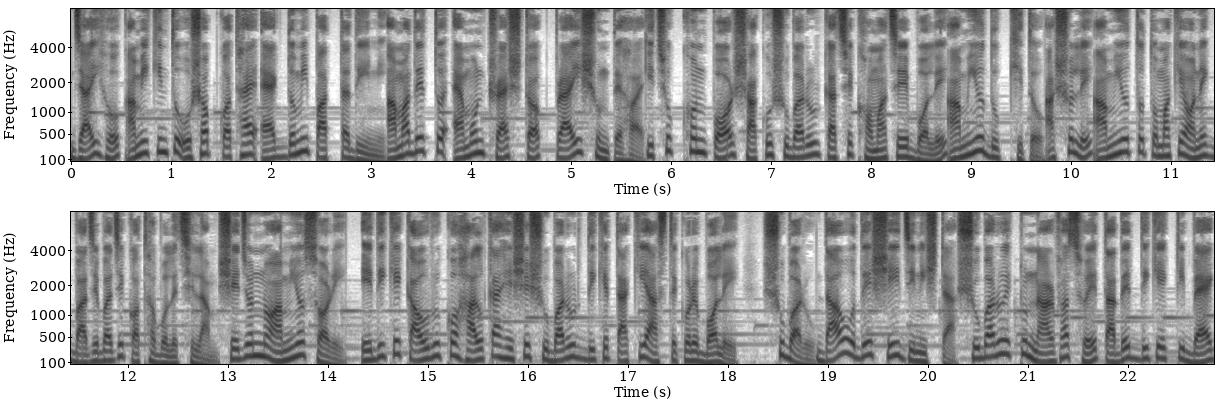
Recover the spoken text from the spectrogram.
যাই হোক, আমি কিন্তু ওসব কথায় একদমই পাত্তা দিইনি। আমাদের তো এমন ট্র্যাশ টক প্রায়ই শুনতে হয়। কিছুক্ষণ পর সাকু সুবারুর কাছে ক্ষমা চেয়ে বলে, আমিও দুঃখিত। আসলে আমিও তো তোমাকে অনেক বাজে বাজে কথা বলেছিলাম। সেজন্য আমিও সরি এদিকে কাউরুকো হালকা হেসে সুবারুর দিকে তাকিয়ে আস্তে করে বলে, সুবারু, দাও ওদের সেই জিনিসটা। সুবারু একটু নার্ভাস হয়ে তাদের দিকে একটি ব্যাগ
